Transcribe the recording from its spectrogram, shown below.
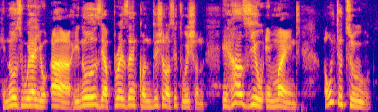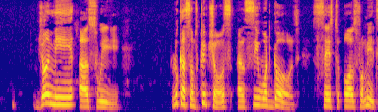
He knows where you are. He knows your present condition or situation. He has you in mind. I want you to join me as we look at some scriptures and see what God says to us from it.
